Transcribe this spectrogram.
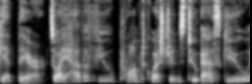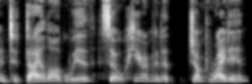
get there? So I have a few prompt questions to ask you and to dialogue with. So here I'm going to jump right in.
